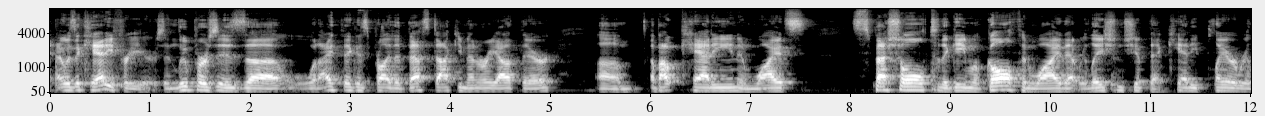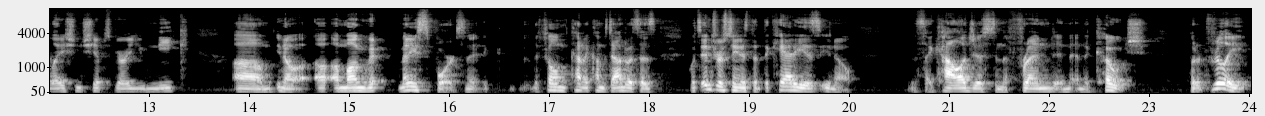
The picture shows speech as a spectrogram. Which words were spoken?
I was a caddy for years, and Loopers is uh, what I think is probably the best documentary out there um, about caddying and why it's special to the game of golf and why that relationship, that caddy player relationship, is very unique. Um, you know, among many sports, and it, the film kind of comes down to it says what's interesting is that the caddy is you know the psychologist and the friend and, and the coach, but it's really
